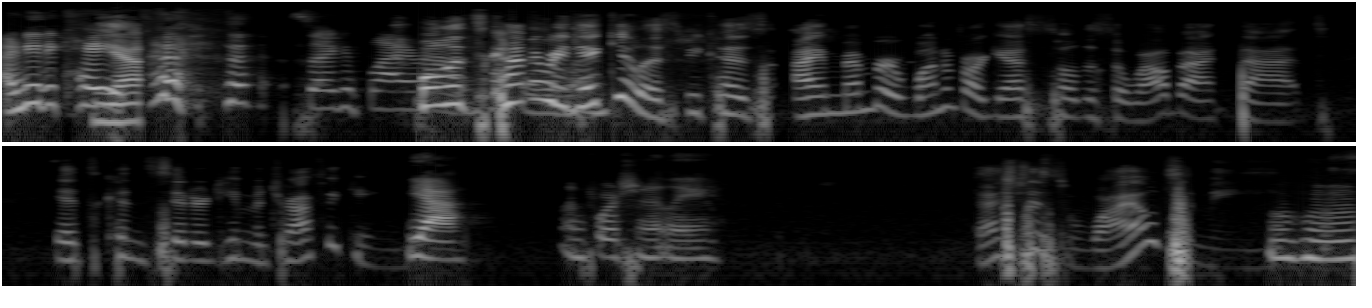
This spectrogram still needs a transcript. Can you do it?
i need a cape Yeah. so i could fly around Well, it's kind of ridiculous because I remember one of our guests told us a while back that it's considered human trafficking. yeah unfortunately That's just wild to me. mm-hmm.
